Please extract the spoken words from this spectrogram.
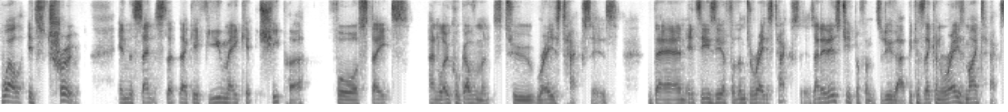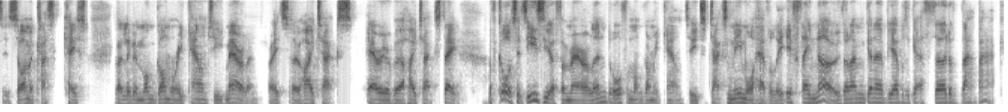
Well, it's true in the sense that, like, if you make it cheaper for states and local governments to raise taxes, then it's easier for them to raise taxes. And it is cheaper for them to do that because they can raise my taxes. So I'm a classic case. I live in Montgomery County, Maryland, right? So high tax area of a high tax state. Of course, it's easier for Maryland or for Montgomery County to tax me more heavily if they know that I'm going to be able to get a third of that back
